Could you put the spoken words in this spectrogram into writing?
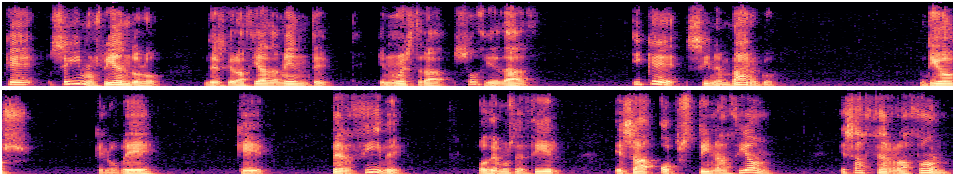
que seguimos viéndolo desgraciadamente, en nuestra sociedad y que, sin embargo, Dios, que lo ve, que percibe, podemos decir, esa obstinación, esa cerrazón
